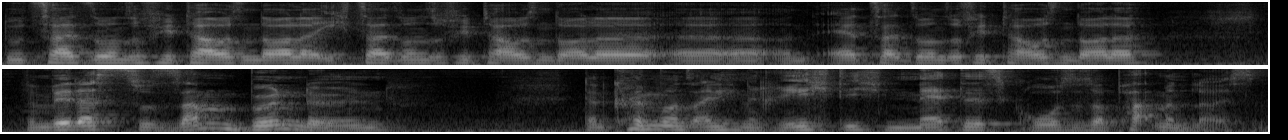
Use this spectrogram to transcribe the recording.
du zahlst so und so viel tausend Dollar, ich zahl so und so viel tausend Dollar äh, und er zahlt so und so viel tausend Dollar. Wenn wir das zusammen bündeln, dann können wir uns eigentlich ein richtig nettes, großes Apartment leisten.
